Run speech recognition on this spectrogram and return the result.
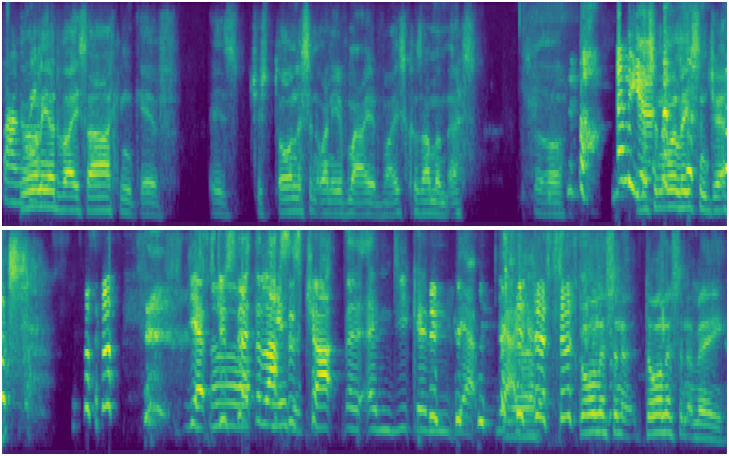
Bang the on. only advice I can give is just don't listen to any of my advice because I'm a mess. So listen to Elise and Jess. yep, just let the oh, lasses chat and you can yeah, yeah, yeah. Don't listen to don't listen to me.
